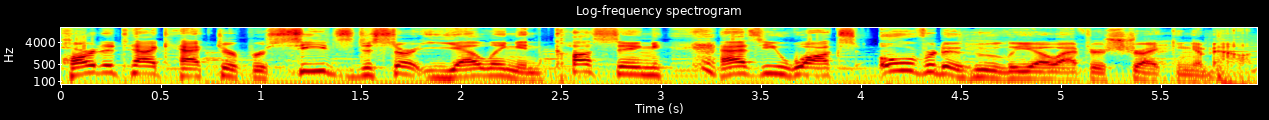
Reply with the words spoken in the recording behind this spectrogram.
Heart Attack Hector proceeds to start yelling and cussing as he walks over to Julio after striking him out.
